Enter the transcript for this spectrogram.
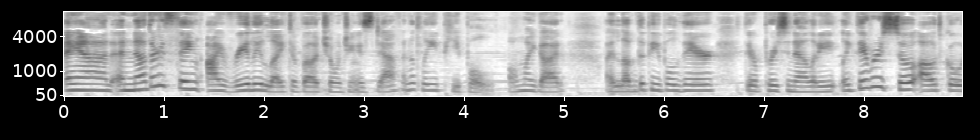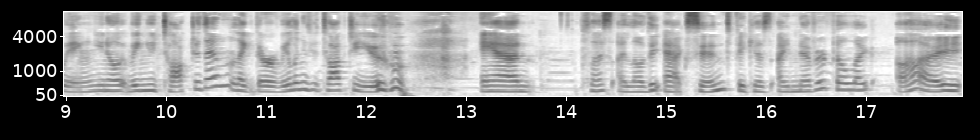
and another thing I really liked about Chongqing is definitely people. Oh my god, I love the people there, their personality. Like they were so outgoing, you know, when you talk to them, like they're willing to talk to you. and plus I love the accent because I never felt like I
